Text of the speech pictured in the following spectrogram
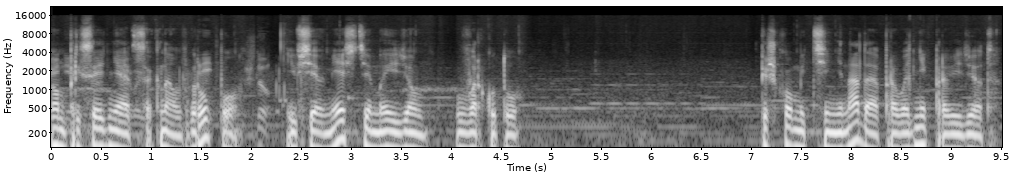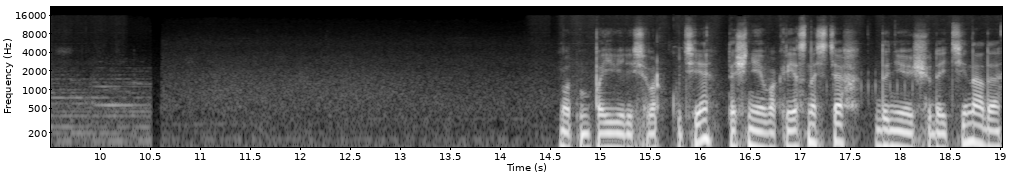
Он присоединяется к нам в группу. И все вместе мы идем в Воркуту. Пешком идти не надо, а проводник проведет. Вот мы появились в Воркуте, точнее в окрестностях. До нее еще дойти надо.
